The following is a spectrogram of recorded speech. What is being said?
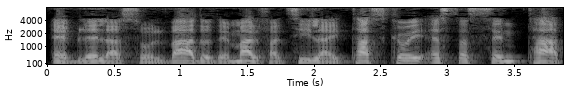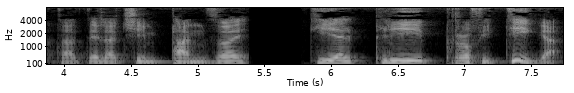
Eble la solvado de malfacilae tascoi estas sentata de la chi kiel pli profitiga.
